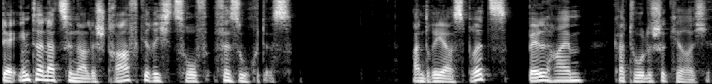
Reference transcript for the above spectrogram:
Der Internationale Strafgerichtshof versucht es. Andreas Britz, Bellheim, Katholische Kirche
